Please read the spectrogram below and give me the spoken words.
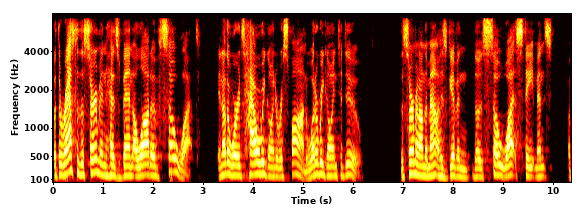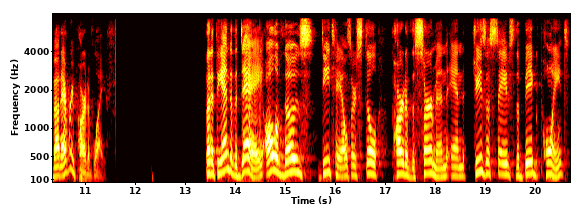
But the rest of the sermon has been a lot of so what. In other words, how are we going to respond? What are we going to do? The Sermon on the Mount has given those so what statements about every part of life. But at the end of the day, all of those details are still part of the sermon, and Jesus saves the big point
